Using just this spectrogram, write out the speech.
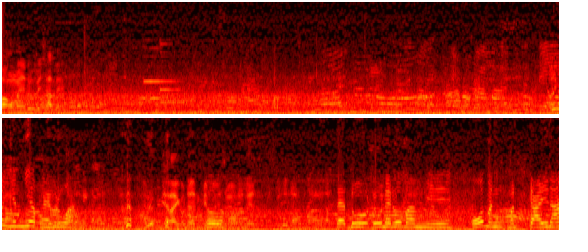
กล้องไม่ดูไม่ชัดเลยนี่มันเงียบๆไงไม่รู้อะ ไม่มีอะไรเขาเดินขึ้นไปเฉยๆเล่น แต่ดูดูในรูปมันมี โอ้มันมันไกลนะ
